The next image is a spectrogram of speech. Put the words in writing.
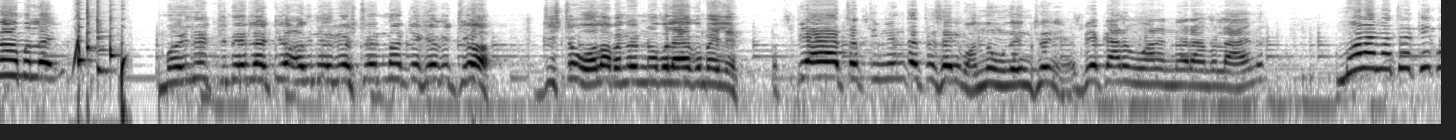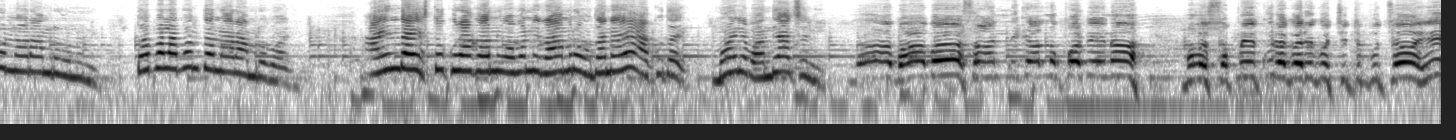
रामलाई। मैले तिमीहरूलाई त्यो अघि नै रेस्टुरेन्टमा देखेको थियो। डिस्टर्ब होला भनेर नबोलाएको मैले। प्याज त तिमीले नि त त्यसरी भन्नु हुँदैन थियो नि। बेकार उहाँलाई नराम्रो लागेन। मलाई मात्र के को नराम्रो हुनु नि तपाईँलाई पनि त नराम्रो भयो। आइन्दा यस्तो कुरा गर्नु हो भने राम्रो हुँदैन है आकु दाई मैले भनिदिएको छु नि। ल बाबा सान निकाल्नु पर्दैन। मलाई सबै कुरा गरेको चित्त बुझ्छ है।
